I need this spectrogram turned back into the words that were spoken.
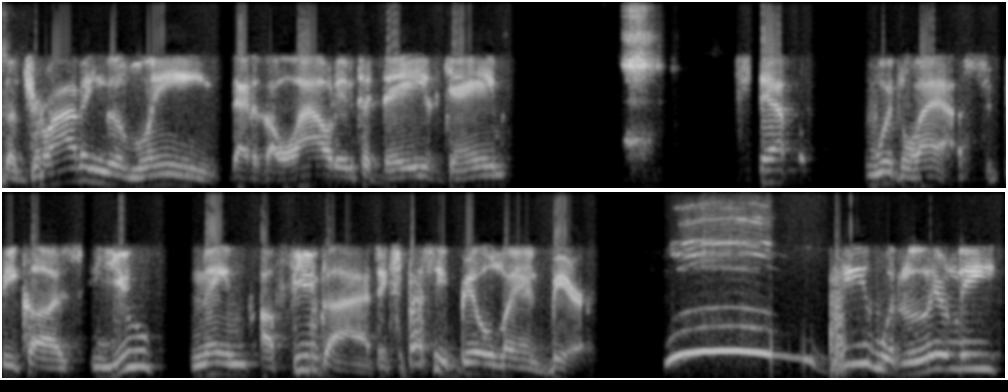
the driving the lane that is allowed in today's game, Steph would last because you name a few guys, especially Bill. Woo! He would literally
